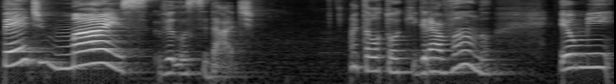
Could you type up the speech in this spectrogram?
pede mais velocidade. Então eu tô aqui gravando, eu me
